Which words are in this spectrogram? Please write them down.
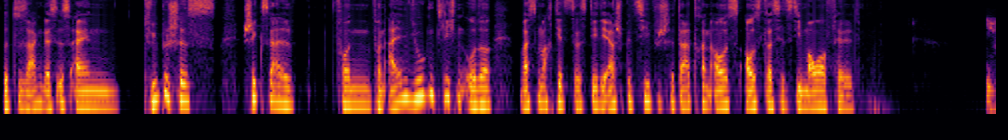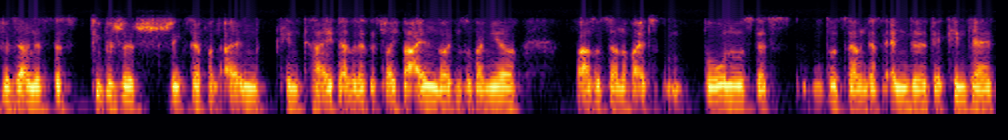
Würdest du sagen, das ist ein typisches Schicksal von, von allen Jugendlichen oder was macht jetzt das DDR-Spezifische daran aus, aus, dass jetzt die Mauer fällt? Ich würde sagen, das ist das typische Schicksal von allen Kindheiten. Also das ist vielleicht bei allen Leuten so. Bei mir war sozusagen noch als Bonus, dass sozusagen das Ende der Kindheit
